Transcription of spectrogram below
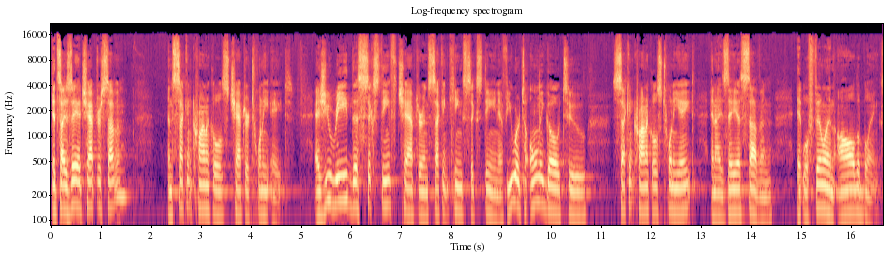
it's Isaiah chapter 7 and Second Chronicles chapter 28. As you read this 16th chapter in 2 Kings 16, if you were to only go to 2 Chronicles 28 and Isaiah 7, it will fill in all the blanks,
